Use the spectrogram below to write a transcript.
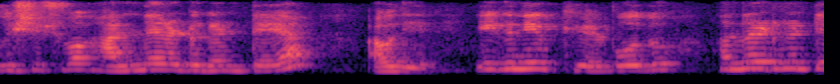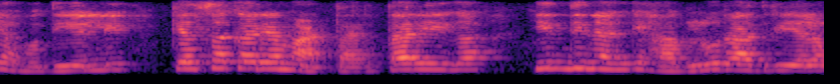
ವಿಶೇಷವಾಗಿ ಹನ್ನೆರಡು ಗಂಟೆಯ ಅವಧಿಯಲ್ಲಿ ಈಗ ನೀವು ಕೇಳ್ಬೋದು, ಹನ್ನೆರಡು ಗಂಟೆ ಅವಧಿಯಲ್ಲಿ ಕೆಲಸ ಕಾರ್ಯ ಮಾಡ್ತಾ ಇರ್ತಾರೆ. ಈಗ ಹಿಂದಿನಂಗೆ ಹಗಲು, ರಾತ್ರಿ ಎಲ್ಲ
